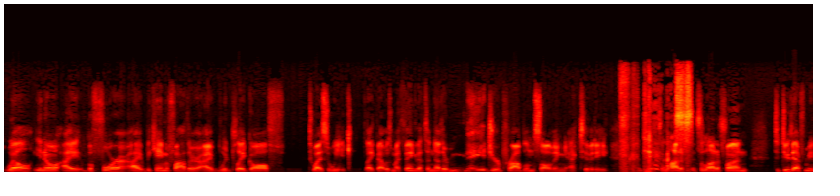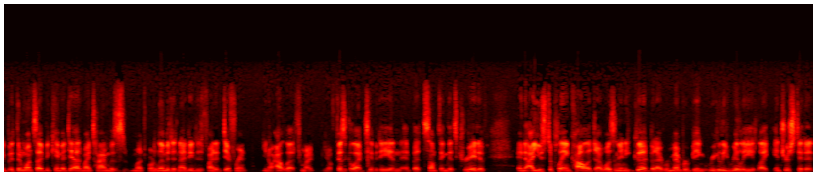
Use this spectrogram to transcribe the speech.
Well, you know, I before I became a father, I would play golf twice a week. Like that was my thing. That's another major problem solving activity. And so it's a lot of it's a lot of fun to do that for me. But then once I became a dad, my time was much more limited, and I needed to find a different, you know, outlet for my, you know, physical activity, and, and but something that's creative. And I used to play in college. I wasn't any good, but I remember being really, really like interested at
